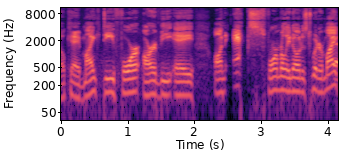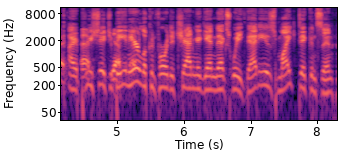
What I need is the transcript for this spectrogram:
Okay, Mike D4RVA on X, formerly known as Twitter. Mike, I appreciate you yes, being here. Looking forward to chatting again next week. That is Mike Dickinson.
